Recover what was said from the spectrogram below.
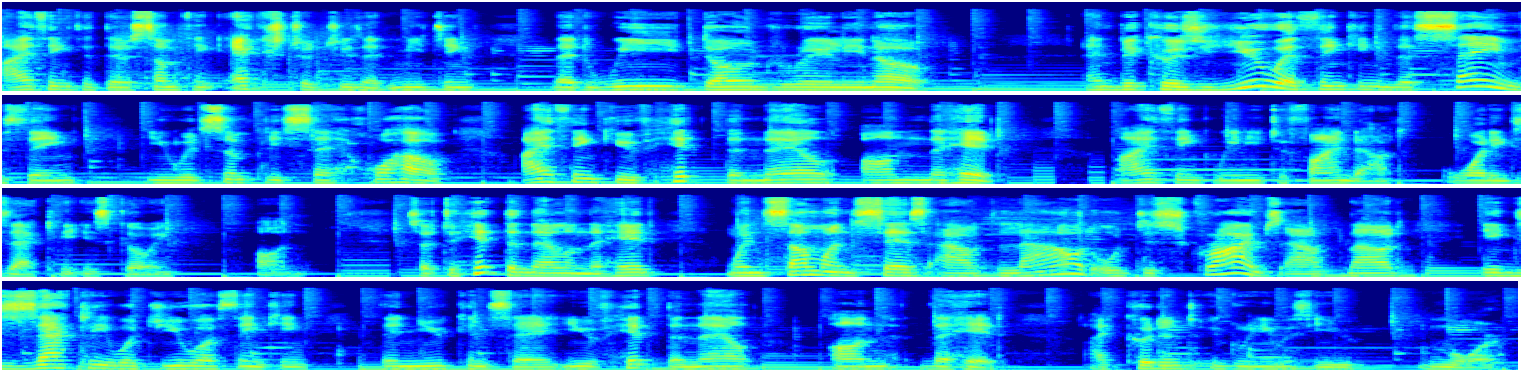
I think that there's something extra to that meeting that we don't really know. And because you were thinking the same thing, you would simply say, Wow, I think you've hit the nail on the head. I think we need to find out what exactly is going on. So, to hit the nail on the head, when someone says out loud or describes out loud exactly what you are thinking, then you can say you've hit the nail on the head. I couldn't agree with you more.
